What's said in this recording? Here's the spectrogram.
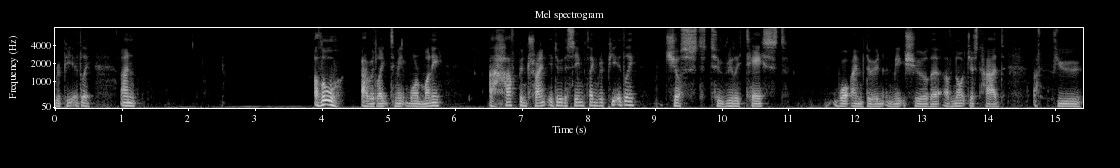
repeatedly, and although I would like to make more money, I have been trying to do the same thing repeatedly just to really test what I'm doing and make sure that I've not just had a few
